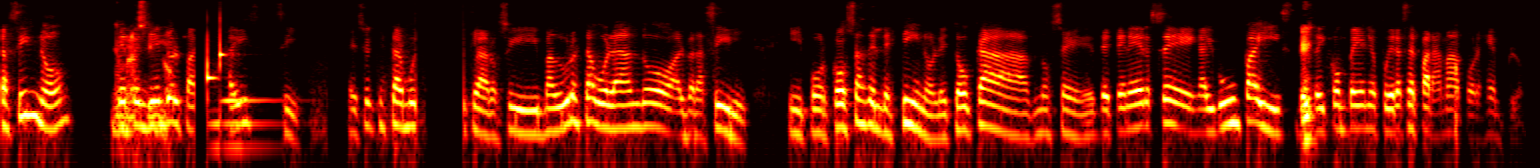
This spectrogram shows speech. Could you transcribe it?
Brasil no, dependiendo del país, sí. Eso hay que estar muy claro. Si Maduro está volando al Brasil, y por cosas del destino le toca, no sé, detenerse en algún país donde hay convenios, pudiera ser Panamá, por ejemplo,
